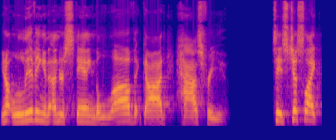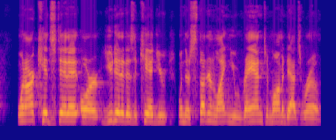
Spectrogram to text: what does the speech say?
You're not living in understanding the love that God has for you. See, it's just like when our kids did it, or you did it as a kid, you, when there's thunder and lightning, you ran to mom and dad's room.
